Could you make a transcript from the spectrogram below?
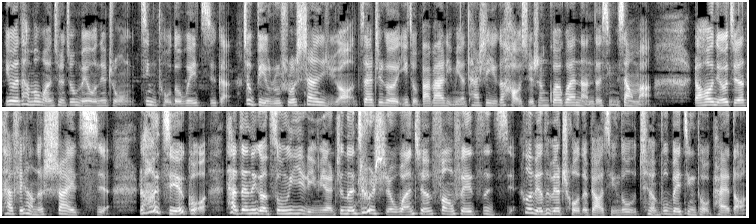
因为他们完全就没有那种镜头的危机感。就比如说善宇啊，在这个一九八八里面，他是一个好学生、乖乖男的形象嘛。然后你又觉得他非常的帅气，然后 结果他在那个综艺里面真的就是完全放飞自己，特别特别丑的表情都全部被镜头拍到，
